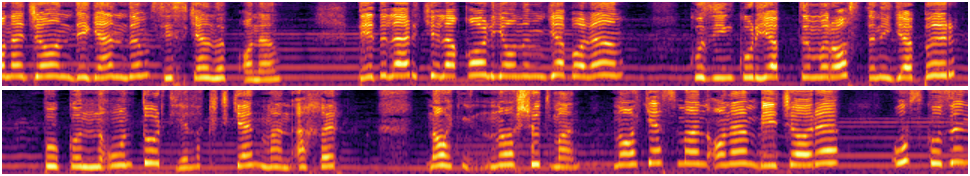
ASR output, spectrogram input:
onajon degandim seskanib onam. Dedilar kela qol yonimga bolam. Ko'zing ko'ryaptimi rostini gapir. Bu kunni o'n to'rt yil kutganman axir. Noshudman nokasman onam bechora. O'z ko'zin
